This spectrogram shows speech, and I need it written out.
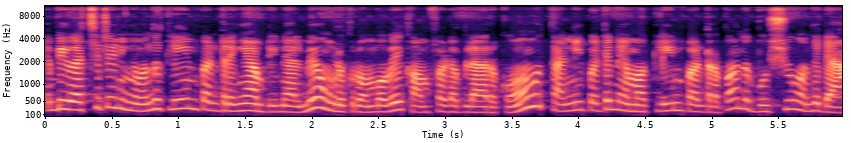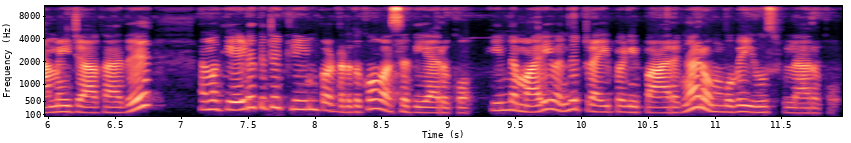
இப்படி வச்சுட்டு நீங்கள் வந்து க்ளீன் பண்ணுறீங்க அப்படின்னாலுமே உங்களுக்கு ரொம்பவே கம்ஃபர்டபுளாக இருக்கும். தண்ணி பட்டு நம்ம க்ளீன் பண்ணுறப்போ அந்த புஷ்ஷும் வந்து டேமேஜ் ஆகாது. நமக்கு எடுத்துகிட்டு க்ளீன் பண்ணுறதுக்கும் வசதியாக இருக்கும். இந்த மாதிரி வந்து ட்ரை பண்ணி பாருங்கள் ரொம்பவே யூஸ்ஃபுல்லாக இருக்கும்.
